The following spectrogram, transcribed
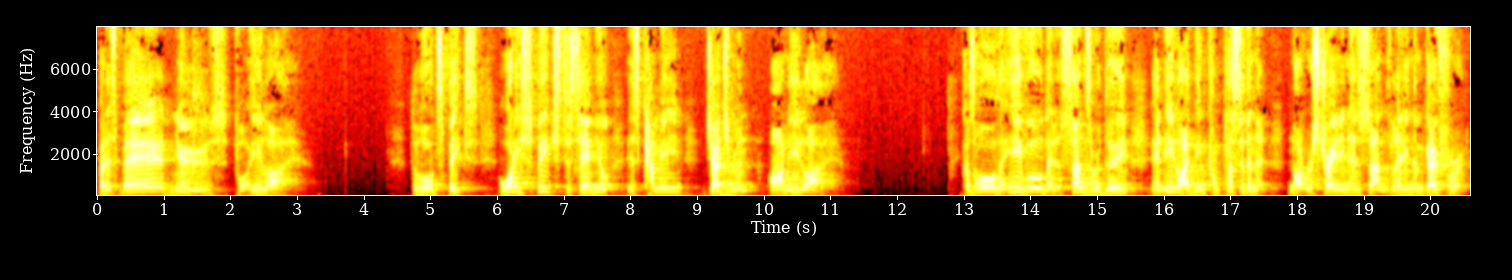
But it's bad news for Eli. The Lord speaks. What he speaks to Samuel is coming judgment on Eli. Because all the evil that his sons were doing, and Eli being complicit in it, not restraining his sons, letting them go for it.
